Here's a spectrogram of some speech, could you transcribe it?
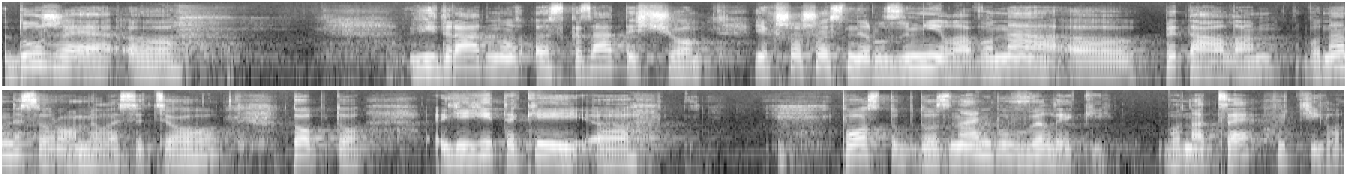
Дуже е, відрадно е, сказати, що якщо щось не розуміла, вона е, питала, вона не соромилася цього. Тобто її такий е, поступ до знань був великий. Вона це хотіла.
